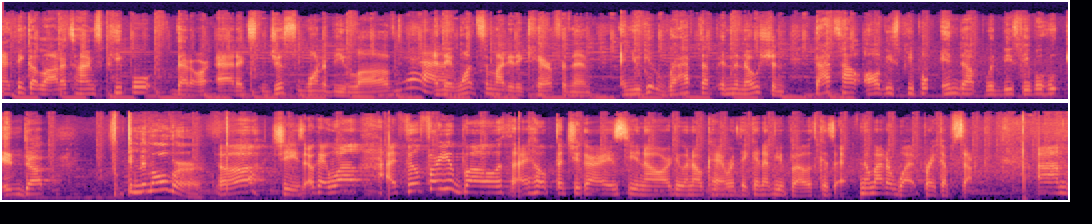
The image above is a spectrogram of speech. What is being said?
I think a lot of times people that are addicts just want to be loved Yeah. and they want somebody to care for them. And you get wrapped up in the notion. That's how all these people end up with these people who end up fucking them over. Oh, jeez. Okay, well, I feel for you both. I hope that you guys, you know, are doing okay. We're thinking of you both because no matter what, breakups suck. Um,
